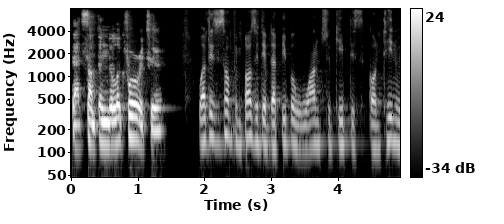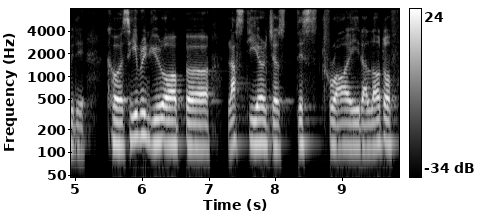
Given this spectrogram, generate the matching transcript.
that's something to look forward to. Well, this is something positive that people want to keep this continuity because here in Europe, uh, last year just destroyed a lot of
